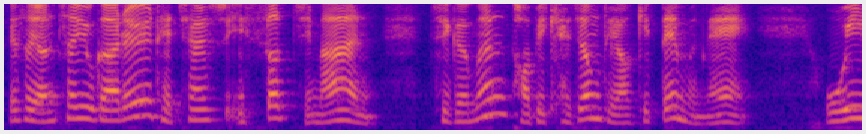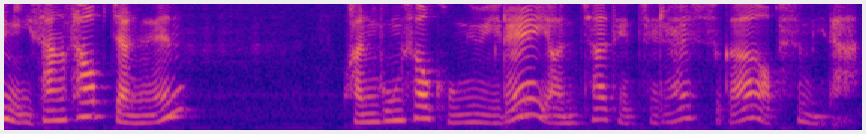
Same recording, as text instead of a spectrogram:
그래서 연차 휴가를 대체할 수 있었지만 지금은 법이 개정되었기 때문에 5인 이상 사업장은 관공서 공휴일에 연차 대체를 할 수가 없습니다.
